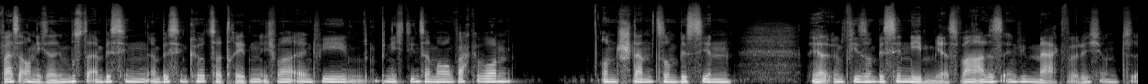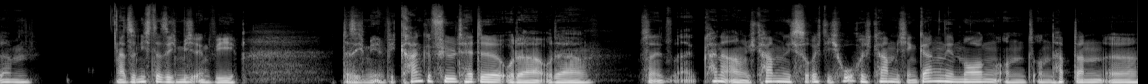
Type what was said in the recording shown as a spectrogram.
weiß auch nicht, ich musste ein bisschen, ein bisschen kürzer treten. Ich war irgendwie, bin ich Dienstagmorgen wach geworden und stand so ein bisschen, ja, irgendwie so ein bisschen neben mir. Es war alles irgendwie merkwürdig und, ähm, also nicht, dass ich mich irgendwie dass ich mich irgendwie krank gefühlt hätte oder, oder keine Ahnung, ich kam nicht so richtig hoch, ich kam nicht in Gang den Morgen und, und habe dann äh,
